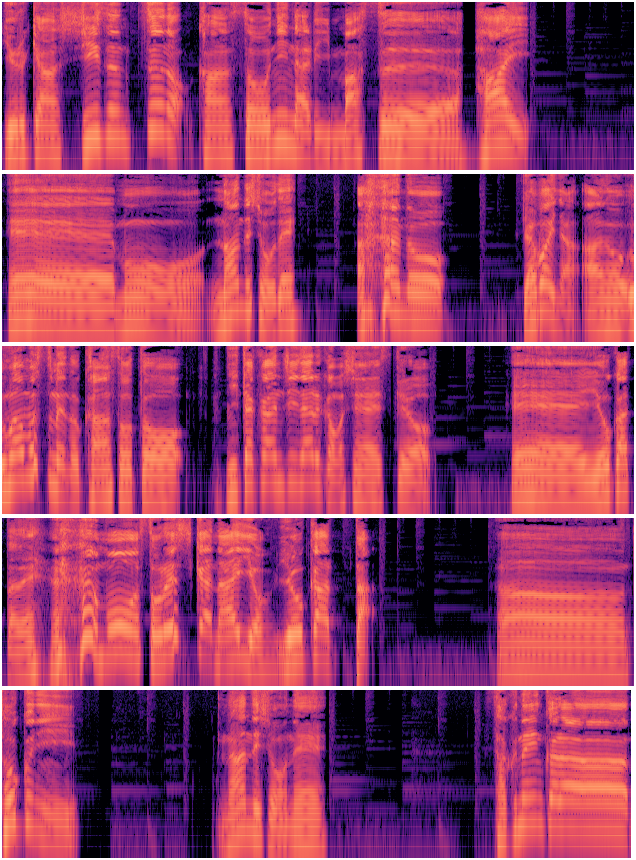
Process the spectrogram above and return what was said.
ゆるキャンシーズン2の感想になります。はい。えー、もう、なんでしょうね。あの、やばいな。あの、馬娘の感想と似た感じになるかもしれないですけど、えー、よかったね。もうそれしかないよ。よかった。あーん、特に、なんでしょうね。昨年から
